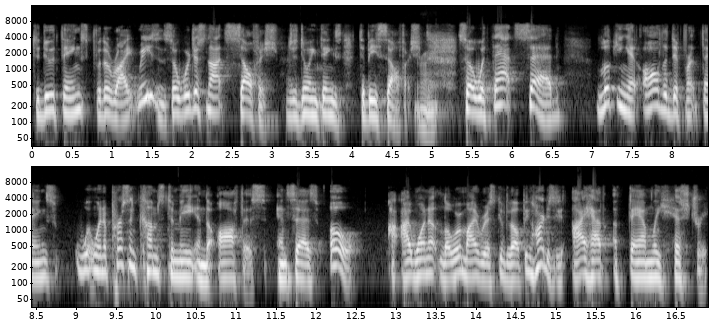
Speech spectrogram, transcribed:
to do things for the right reasons. So we're just not selfish, just doing things to be selfish. Right. So with that said, looking at all the different things, when a person comes to me in the office and says, "Oh, I want to lower my risk of developing heart disease. I have a family history."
